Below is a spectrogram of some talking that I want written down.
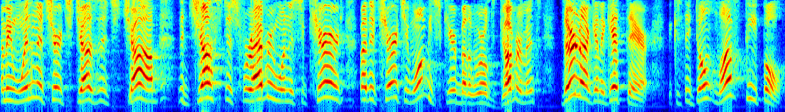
I mean, when the church does its job, the justice for everyone is secured by the church. It won't be secured by the world's governments. They're not going to get there because they don't love people.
